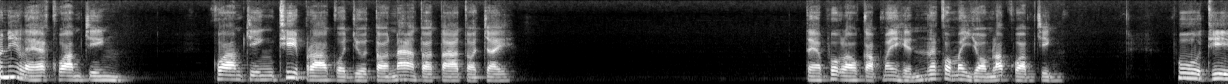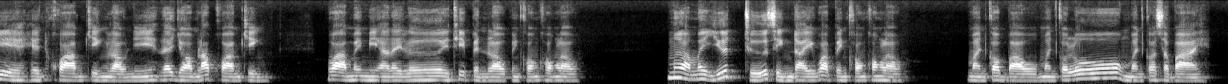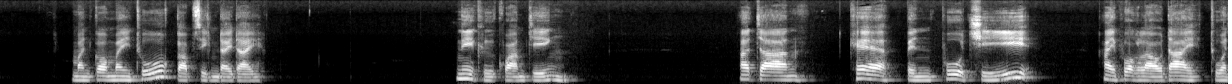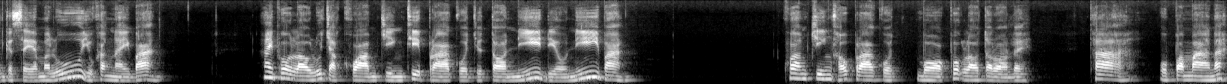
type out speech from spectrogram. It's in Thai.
ก็นี่แหละความจริง ความจริงที่ปรากฏอยู่ต่อหน้าต่อตาต่อใจ แต่พวกเรากลับไม่เห็นและก็ไม่ยอมรับความจริง ผู้ที่เห็นความจริงเหล่านี้และยอมรับความจริง ว่าไม่มีอะไรเลยที่เป็นเราเป็นของของเรา เมื่อไม่ยึดถือสิ่งใดว่าเป็นของของเรา มันก็เบา มันก็โล่ง มันก็สบาย มันก็ไม่ทุกข์กับสิ่งใด ๆ นี่คือความจริง อาจารย์แค่เป็นผู้ชี้ ให้พวกเราได้ทวนกระแสมารู้อยู่ข้างในบ้าง ให้พวกเรารู้จักความจริงที่ปรากฏอยู่ตอนนี้เดี๋ยวนี้บ้าง ความจริงเขาปรากฏบอกพวกเราตลอดเลย ถ้าอุปมานะ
